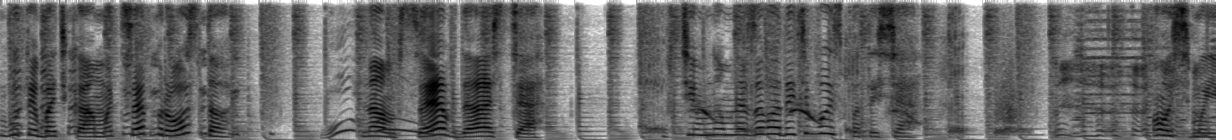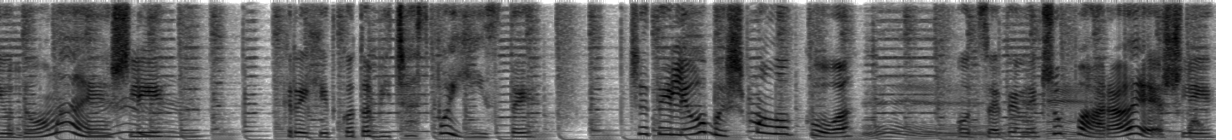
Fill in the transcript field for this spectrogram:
Бути батьками це просто. Нам все вдасться. Втім, нам не завадить виспатися. Ось ми й удома, Ешлі. Крихітко, тобі час поїсти. Чи ти любиш молоко? Оце ти не чупара, Ешлі.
